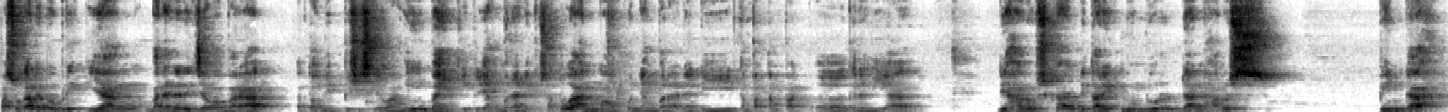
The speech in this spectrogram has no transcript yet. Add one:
pasukan Republik yang berada di Jawa Barat atau di Pisi Siliwangi, baik itu yang berada di kesatuan maupun yang berada di tempat-tempat e, gerilya, diharuskan ditarik mundur dan harus pindah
